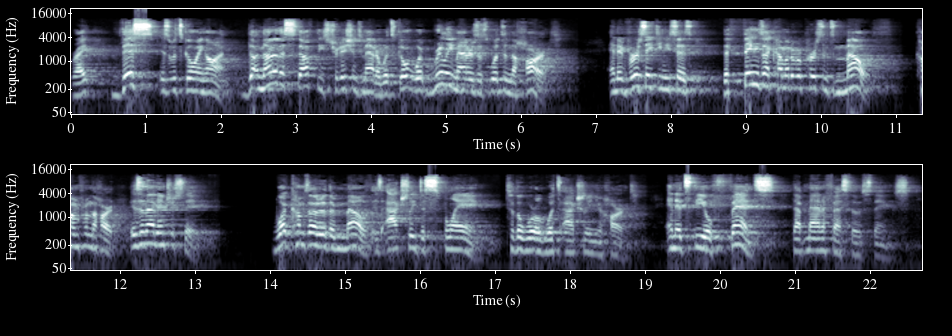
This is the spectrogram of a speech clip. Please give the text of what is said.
Right? This is what's going on. None of this stuff, these traditions matter. What's go, what really matters is what's in the heart. And in verse 18 he says, the things that come out of a person's mouth come from the heart. Isn't that interesting? What comes out of their mouth is actually displaying to the world what's actually in your heart. And it's the offense that manifests those things.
